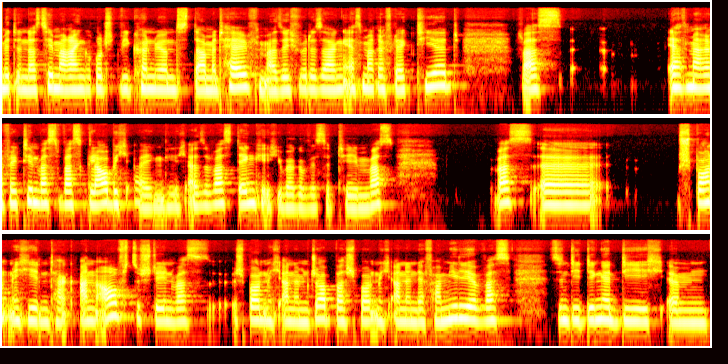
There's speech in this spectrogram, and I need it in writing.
mit in das Thema reingerutscht, wie können wir uns damit helfen? Also, ich würde sagen, erst mal reflektiert, was erst mal reflektieren, was was glaube ich eigentlich? Also, was denke ich über gewisse Themen? Was was, äh, spornt mich jeden Tag an, aufzustehen? Was spornt mich an im Job? Was spornt mich an in der Familie? Was sind die Dinge, die ich, ähm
